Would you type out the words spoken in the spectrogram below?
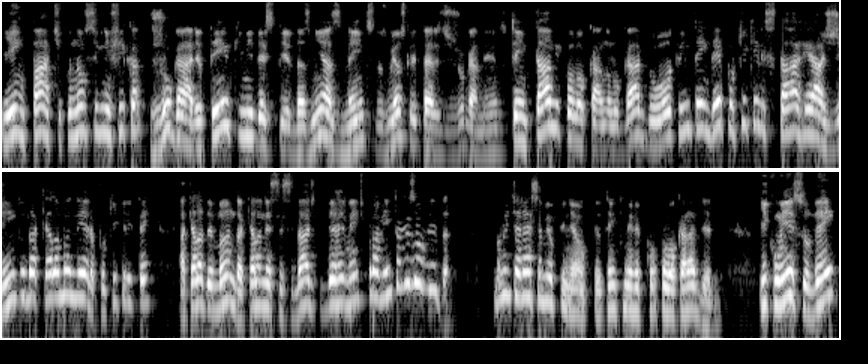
E empático não significa julgar. Eu tenho que me despir das minhas lentes, dos meus critérios de julgamento, tentar me colocar no lugar do outro entender por que, que ele está reagindo daquela maneira, por que, que ele tem aquela demanda, aquela necessidade que de repente para mim está resolvida. Mas não interessa a minha opinião, eu tenho que me colocar na dele. E com isso vem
